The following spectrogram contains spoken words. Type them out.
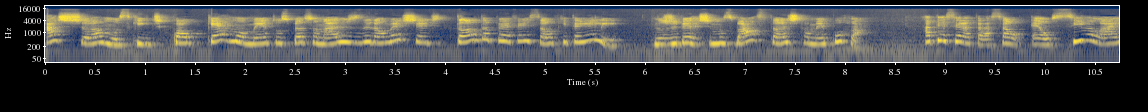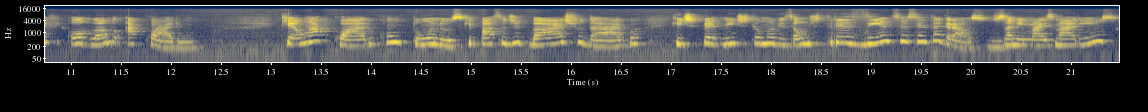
Achamos que de qualquer momento os personagens irão mexer de tanta perfeição que tem ali. Nos divertimos bastante também por lá. A terceira atração é o Sea Life Orlando Aquarium, que é um aquário com túneis que passa debaixo d'água, que te permite ter uma visão de 360 graus dos animais marinhos,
